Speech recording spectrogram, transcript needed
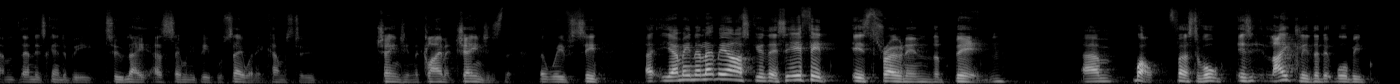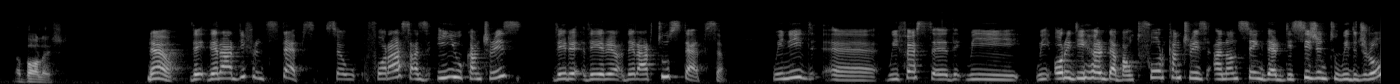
um, then it's going to be too late, as so many people say when it comes to changing the climate changes that, that we've seen. Uh, Yamina, let me ask you this. If it is thrown in the bin, um, well, first of all, is it likely that it will be abolished? No, there, there are different steps. So for us as EU countries, there, there, there are two steps. We need, uh, we first, uh, we, we already heard about four countries announcing their decision to withdraw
